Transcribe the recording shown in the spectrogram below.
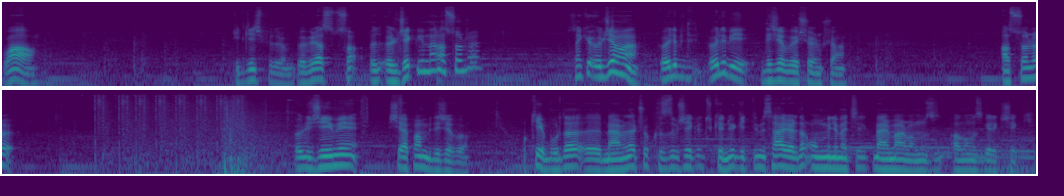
Wow. İlginç bir durum. Böyle biraz so- ö- ölecek miyim ben az sonra? Sanki öleceğim ha. Öyle bir öyle bir dejavu yaşıyorum şu an. Az sonra öleceğimi şey yapan bir dejavu. Okey burada e, mermiler çok hızlı bir şekilde tükeniyor. Gittiğimiz her yerden 10 milimetrelik mermi almamız, almamız gerekecek.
